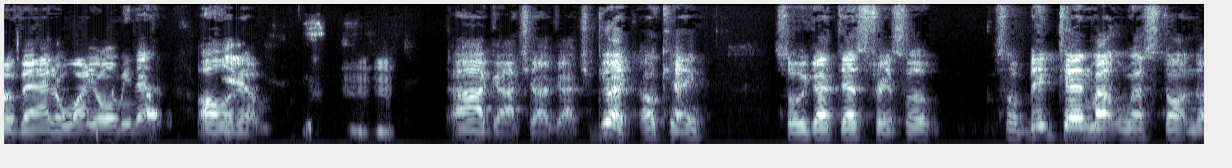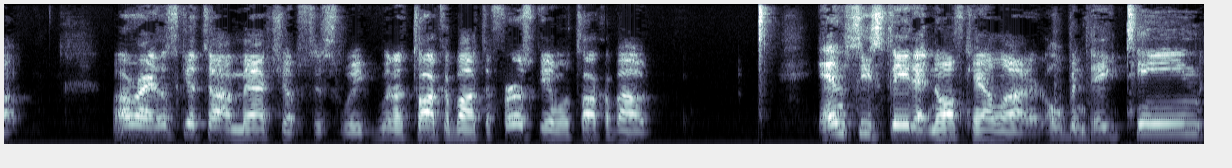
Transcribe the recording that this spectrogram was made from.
Nevada, Wyoming, that all of them. Mm-hmm. Ah, I got you. I got you. Good. Okay. So we got that straight. So, so Big Ten, Mountain West starting up. All right, let's get to our matchups this week. We're going to talk about the first game. We'll talk about NC State at North Carolina. It opened 18.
